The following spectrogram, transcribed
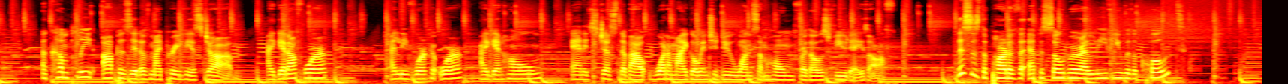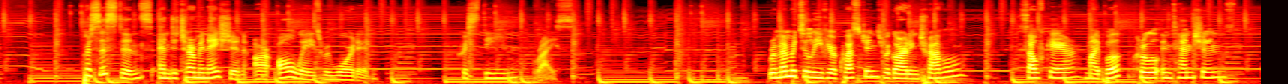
a complete opposite of my previous job. I get off work, I leave work at work, I get home, and it's just about what am I going to do once I'm home for those few days off. This is the part of the episode where I leave you with a quote. Persistence and determination are always rewarded. Christine Rice. Remember to leave your questions regarding travel, self care, my book, Cruel Intentions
